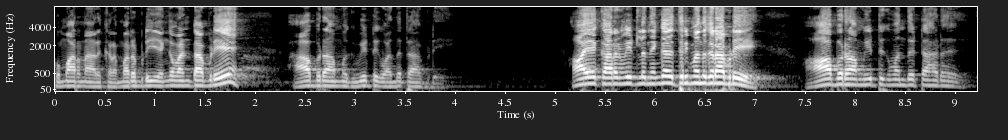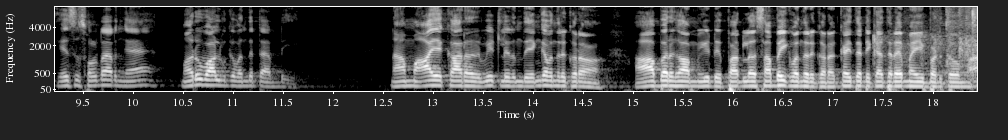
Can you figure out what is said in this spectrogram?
குமாரனா இருக்கிறான். மறுபடியும் எங்கே வந்துட்டா அப்படி? ஆபராமுக்கு வீட்டுக்கு வந்துட்டா அப்படி. ஆயக்காரன் வீட்டிலேருந்து எங்கே திரும்பி வந்துக்கிறா அப்படி? ஆபராம் வீட்டுக்கு வந்துட்டாரு. ஏசு சொல்கிறாருங்க மறுவாழ்வுக்கு வந்துட்டா அப்படி. நாம் ஆயக்காரர் வீட்டில் இருந்து எங்கே வந்திருக்கிறோம்? ஆபர்காம் வீடு பரல சபைக்கு வந்திருக்கிறோம். கைத்தட்டி கத்திரை மையப்படுத்துவோமா.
